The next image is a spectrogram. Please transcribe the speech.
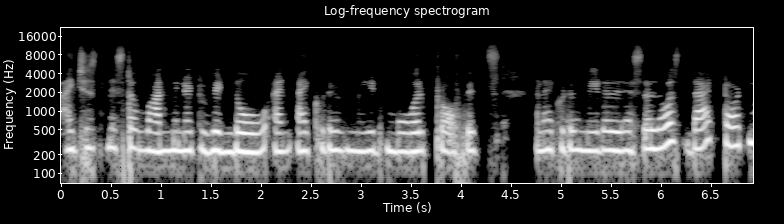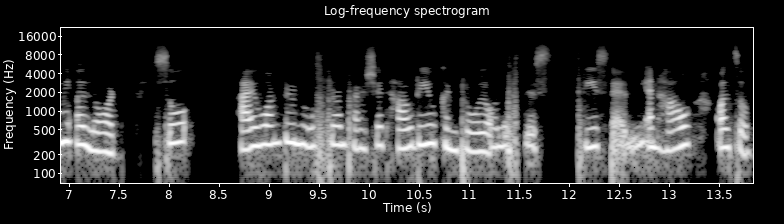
I just missed a one minute window and I could have made more profits and I could have made a lesser loss, that taught me a lot. So I want to know from Harshit, how do you control all of this? Please tell me. And how also,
